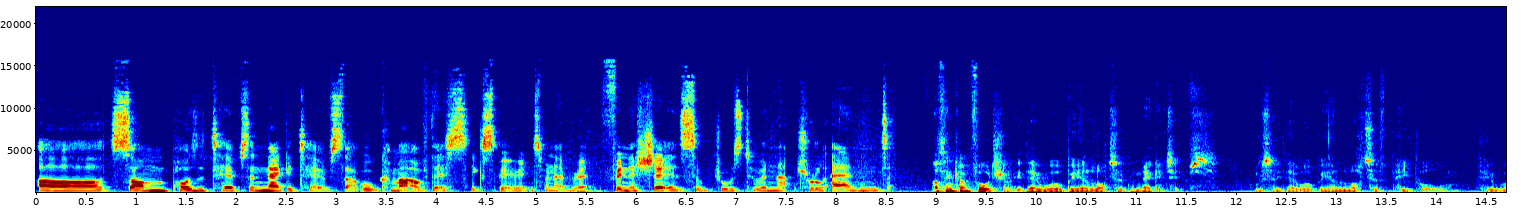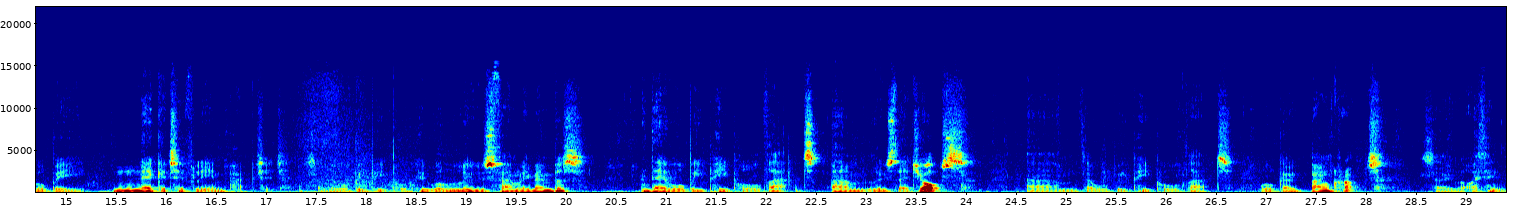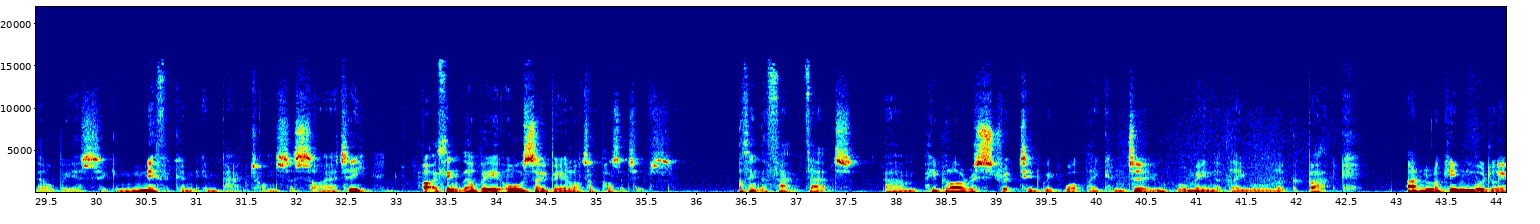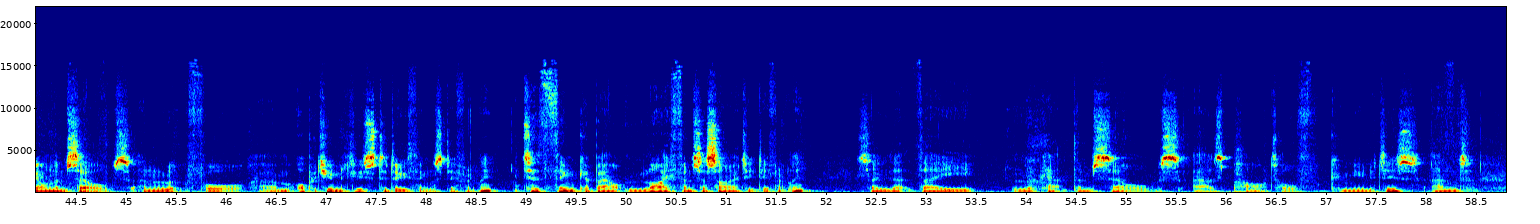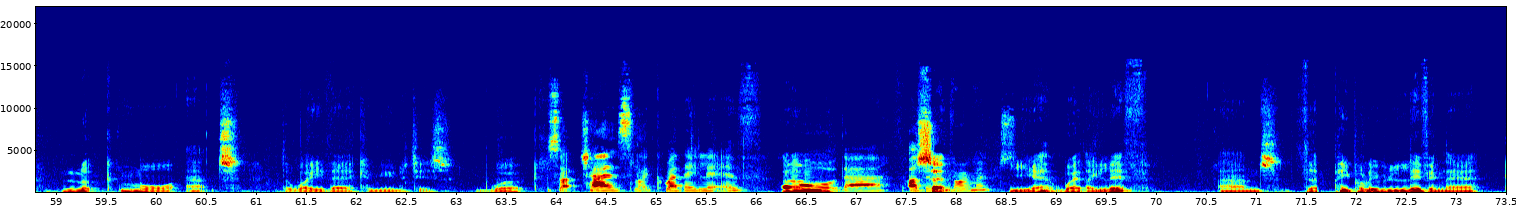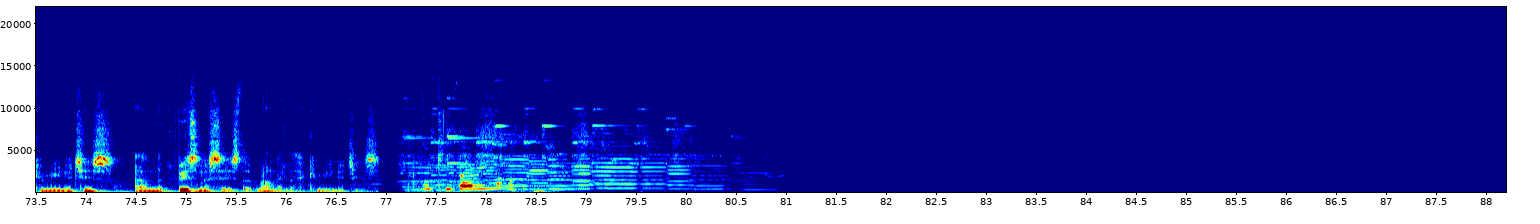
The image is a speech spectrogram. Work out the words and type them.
are some positives and negatives that will come out of this experience whenever it finishes or draws to a natural end? I think unfortunately there will be a lot of negatives. Obviously, there will be a lot of people who will be negatively impacted. So, there will be people who will lose family members, there will be people that um, lose their jobs, um, there will be people that will go bankrupt. So I think there will be a significant impact on society. But I think there'll be also be a lot of positives. I think the fact that um, people are restricted with what they can do will mean that they will look back and look inwardly on themselves and look for um, opportunities to do things differently, to think about life and society differently, so that they look at themselves as part of communities and look more at the way their communities work. Such as like where they live Um, or their other certain- environments? Yeah, where they live and the people who live in their communities and the businesses that run in their communities.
